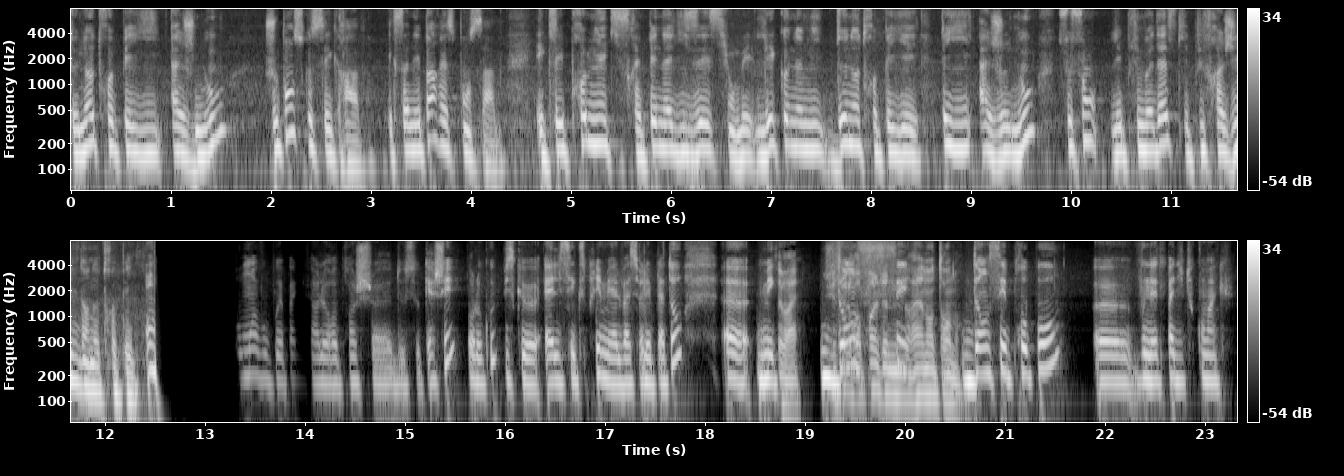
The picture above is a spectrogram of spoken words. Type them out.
de notre pays à genoux, je pense que c'est grave et que ça n'est pas responsable. Et que les premiers qui seraient pénalisés si on met l'économie de notre pays, pays à genoux, ce sont les plus modestes, les plus fragiles dans notre pays. Au moins, vous pouvez pas lui faire le reproche euh, de se cacher, pour le coup, puisque elle s'exprime et elle va sur les plateaux. Euh, mais C'est vrai. Je fais le dans reproche de ne ces, rien entendre. dans ses propos, euh, vous n'êtes pas du tout convaincu.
